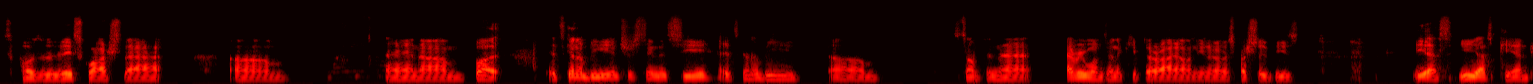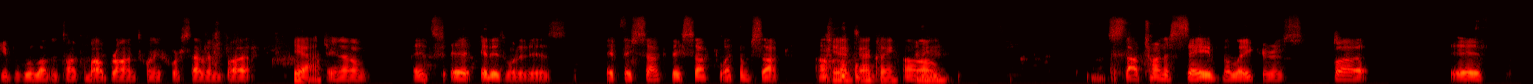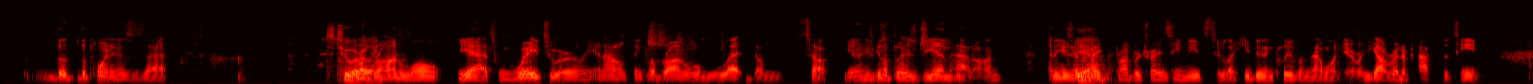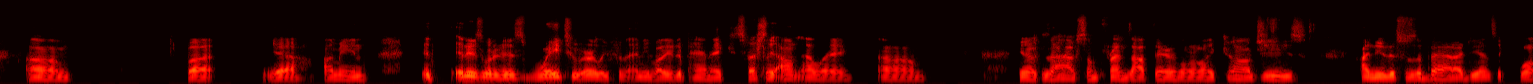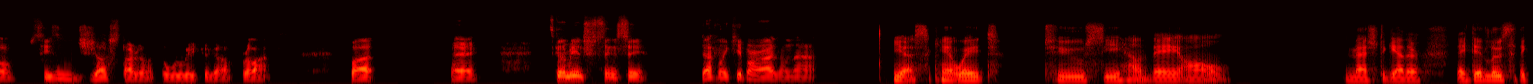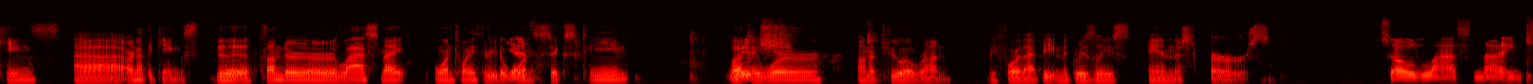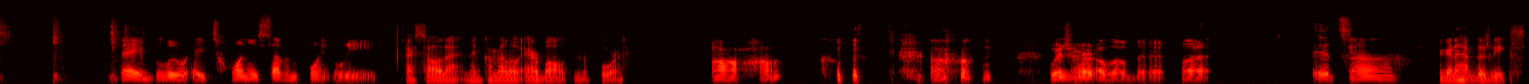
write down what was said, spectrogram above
supposedly they squashed that. Um, and um, but it's gonna be interesting to see. It's gonna be um, something that everyone's gonna keep their eye on. You know, especially these ES, ESPN people who love to talk about Bron 24 7. But, Yeah, you know, it's it, it is what it is. If they suck, they suck. Let them suck. yeah, exactly. I Um, mean, Stop trying to save the Lakers. But if the the point is, is that it's too early. LeBron won't. Yeah, it's way too early, and I don't think LeBron will let them suck. You know, he's gonna put his GM hat on, and he's gonna Yeah. make the proper trades he needs to, like he did in Cleveland that one year, where he got rid of half the team. Um, but yeah, I mean, it it is what it is. Way too early for anybody to panic, especially out in LA. Um, you know, because I have some friends out there that are like, "Oh, geez, I knew this was a bad idea." It's like, "Whoa, season just started like a week ago. Relax." But hey, it's gonna be interesting to see. Definitely keep our eyes on that. Yes, can't wait to see how they all mesh together. They did lose to the Kings, uh, or not the Kings, the Thunder last night. 123 to Yes. 116. But Which- they were on a 2-0 run before that, beating the Grizzlies and the Spurs. So last night, they blew a 27 point lead. I saw that, and then Carmelo airballed in the fourth. Uh huh. um, which hurt a little bit, but it's uh You're gonna have those weeks.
